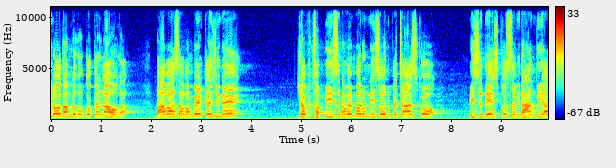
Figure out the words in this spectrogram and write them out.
विरोध हम लोगों को करना होगा बाबा साहब अंबेडकर जी ने जब 26 नवंबर उन्नीस को इस देश को संविधान दिया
